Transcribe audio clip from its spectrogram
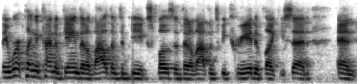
they weren't playing a kind of game that allowed them to be explosive, that allowed them to be creative, like you said. And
